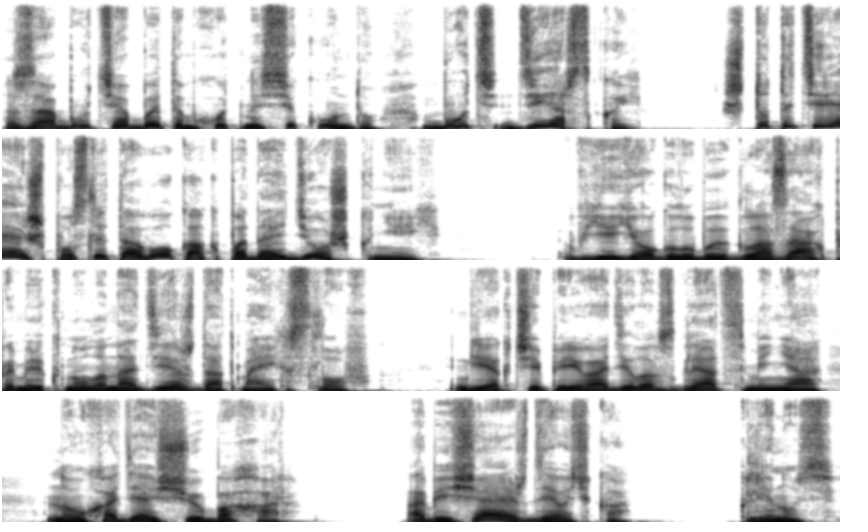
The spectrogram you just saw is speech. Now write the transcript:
Забудь об этом хоть на секунду. Будь дерзкой. Что ты теряешь после того, как подойдешь к ней?» В ее голубых глазах промелькнула надежда от моих слов. Гекче переводила взгляд с меня на уходящую Бахар. «Обещаешь, девочка?» «Клянусь.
